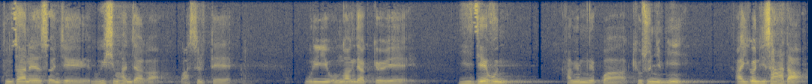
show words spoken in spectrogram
군산에서 이제 의심 환자가 왔을 때 우리 원광대학교의 이재훈 감염내과 교수님이 아 이건 이상하다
